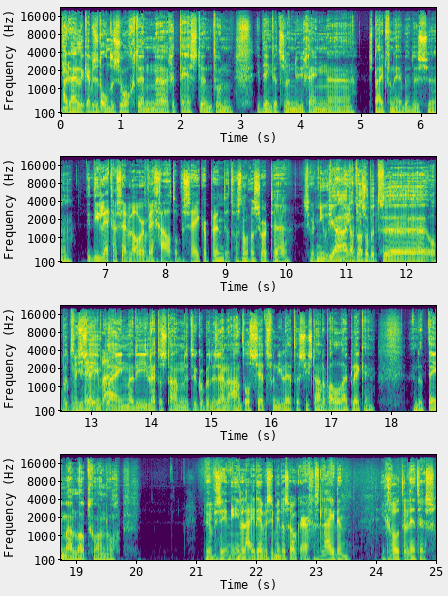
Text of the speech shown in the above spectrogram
uiteindelijk hebben ze het onderzocht en getest en toen ik denk dat ze er nu geen uh, spijt van hebben. Dus, uh, die, die, letters zijn wel weer weggehaald op een zeker punt. Dat was nog een soort, uh, soort nieuws. Ja, dat was op het, op het, Museumplein. Museumplein. Maar die letters staan natuurlijk op. Er zijn een aantal sets van die letters die staan op allerlei plekken. En dat thema loopt gewoon nog. Nu hebben ze in, in Leiden hebben ze inmiddels ook ergens Leiden in grote letters.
